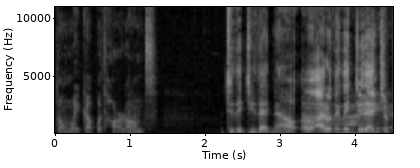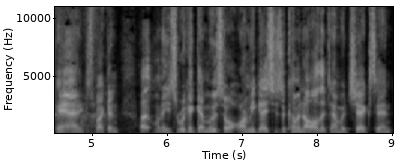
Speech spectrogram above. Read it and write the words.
don't wake up with hard ons? Do they do that now? Oh, I don't think they do that in Japan because fucking uh, when I used to work at Gamuso, army guys used to come in all the time with chicks, and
